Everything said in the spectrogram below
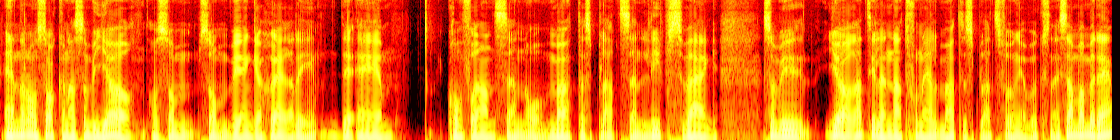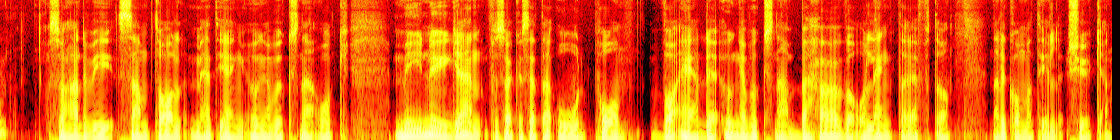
En av de sakerna som vi gör och som, som vi är engagerade i det är konferensen och mötesplatsen Livsväg som vi göra till en nationell mötesplats för unga vuxna. I samband med det så hade vi samtal med ett gäng unga vuxna och My Nygren försöker sätta ord på vad är det unga vuxna behöver och längtar efter när det kommer till kyrkan.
